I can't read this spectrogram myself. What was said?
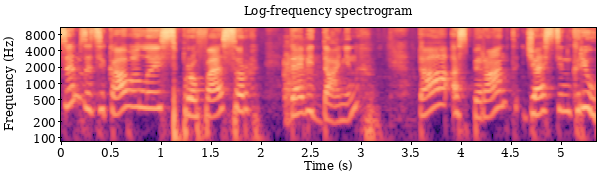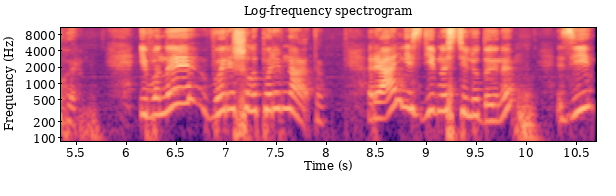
Цим зацікавились професор Девід Данінг та аспірант Джастін Крюгер. І вони вирішили порівняти реальні здібності людини зі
